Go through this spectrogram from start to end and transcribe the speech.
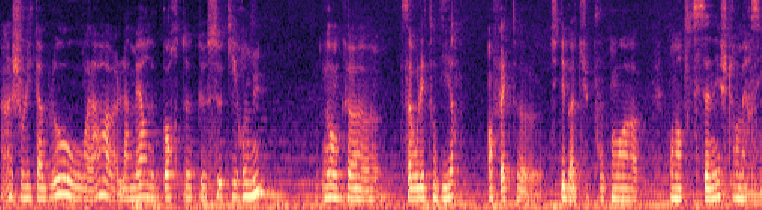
un joli tableau où voilà, la mer ne porte que ceux qui remuent. Donc euh, ça voulait tout dire. En fait, euh, tu t'es battu pour moi pendant toutes ces années, je te remercie.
